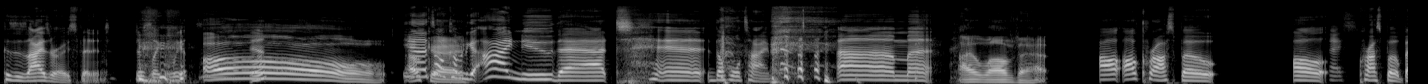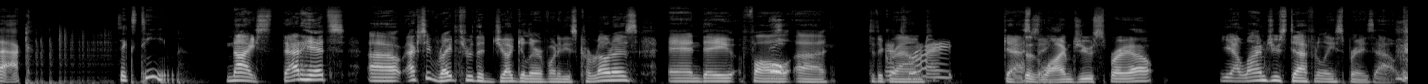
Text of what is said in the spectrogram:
because his eyes are always spinning, just like the wheels. Oh, Yeah, it's all okay. coming together. I knew that eh, the whole time. um, I love that. I'll, I'll crossbow. I'll Nice. crossbow back. Sixteen. Nice, that hits. Uh, actually, right through the jugular of one of these coronas, and they fall uh to the That's ground, right. gasping. Does lime juice spray out? yeah, lime juice definitely sprays out.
